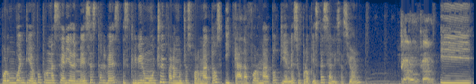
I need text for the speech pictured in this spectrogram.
por un buen tiempo, por una serie de meses tal vez, escribir mucho y para muchos formatos y cada formato tiene su propia especialización. Claro, claro. Y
